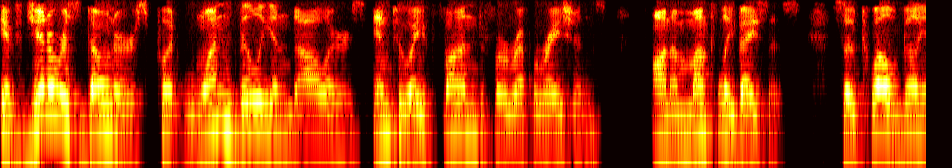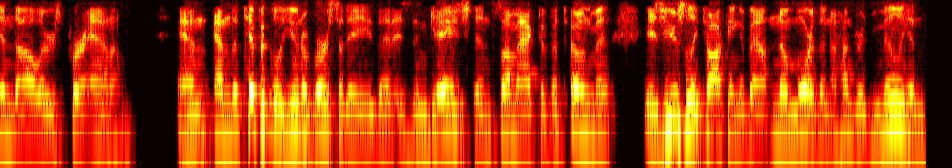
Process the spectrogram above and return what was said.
if generous donors put 1 billion dollars into a fund for reparations on a monthly basis, so 12 billion dollars per annum, and, and the typical university that is engaged in some act of atonement is usually talking about no more than $100 million.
